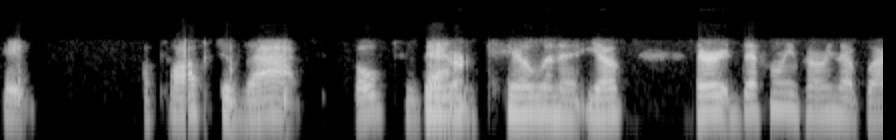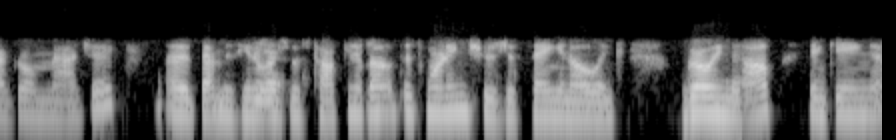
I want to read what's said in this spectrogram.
Hey, applause to that. Go to them. They are killing it. Yep. They're definitely empowering that black girl magic uh, that Miss Universe was talking about this morning. She was just saying, you know, like growing up thinking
